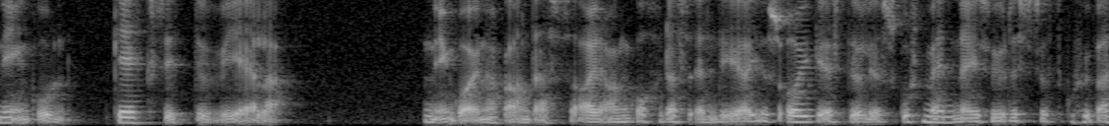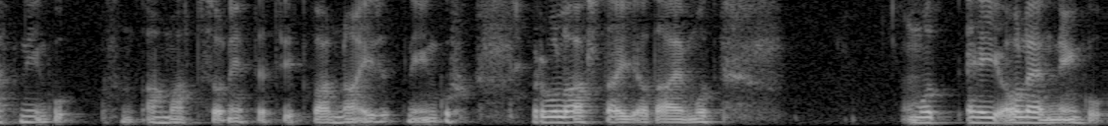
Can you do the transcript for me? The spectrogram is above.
niin kuin keksitty vielä, niin kuin ainakaan tässä ajankohdassa. En tiedä, jos oikeasti oli joskus menneisyydessä jotkut hyvät niin kuin Amazonit, että sitten vaan naiset niin kuin rulasta jotain, mutta mut ei ole niin kuin,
